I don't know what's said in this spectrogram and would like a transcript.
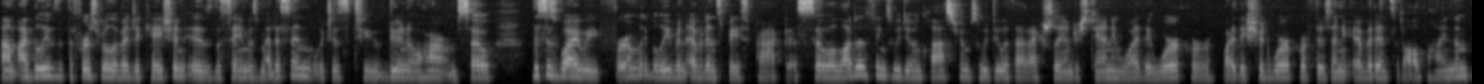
um, I believe that the first rule of education is the same as medicine, which is to do no harm. So this is why we firmly believe in evidence-based practice. So a lot of the things we do in classrooms, we do without actually understanding why they work or why they should work or if there's any evidence at all behind them.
